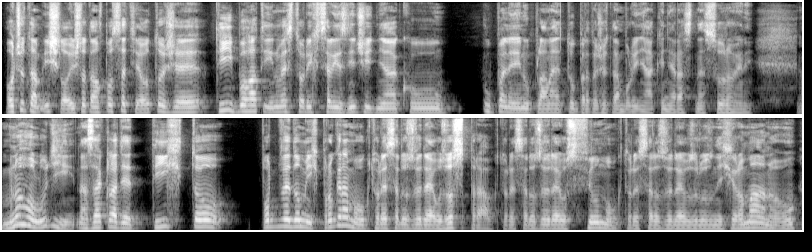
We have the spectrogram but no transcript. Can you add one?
O čo tam išlo? Išlo tam v podstate o to, že tí bohatí investori chceli zničiť nejakú úplne inú planétu, pretože tam boli nejaké nerastné suroviny. Mnoho ľudí na základe týchto podvedomých programov, ktoré sa dozvedajú zo správ, ktoré sa dozvedajú z filmov, ktoré sa dozvedajú z rôznych románov,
